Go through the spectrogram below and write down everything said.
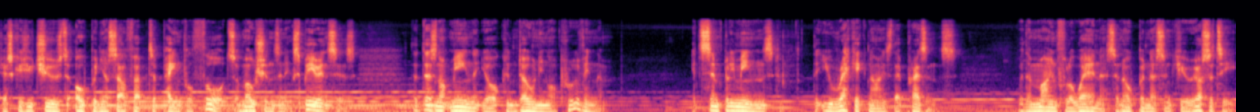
Just because you choose to open yourself up to painful thoughts, emotions, and experiences, that does not mean that you're condoning or proving them. It simply means that you recognize their presence with a mindful awareness and openness and curiosity.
